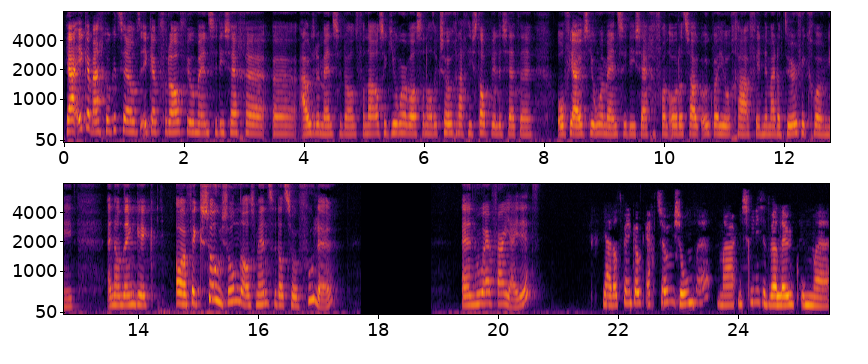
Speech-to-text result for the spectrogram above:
Ja, ik heb eigenlijk ook hetzelfde. Ik heb vooral veel mensen die zeggen, uh, oudere mensen dan, van nou als ik jonger was, dan had ik zo graag die stap willen zetten. Of juist jonge mensen die zeggen van, oh dat zou ik ook wel heel gaaf vinden, maar dat durf ik gewoon niet. En dan denk ik, oh vind ik zo zonde als mensen dat zo voelen. En hoe ervaar jij dit? Ja, dat vind ik ook echt zo zonde. Maar misschien is het wel leuk om, uh,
